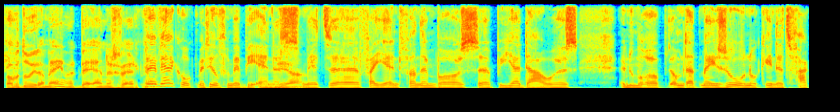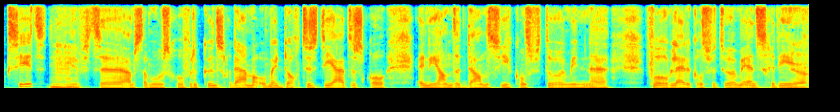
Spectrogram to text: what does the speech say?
Wat bedoel je daarmee met BN'ers werken? Wij werken ook met heel veel met BN'ers. Ja. Met uh, Fayent van den Bos, uh, Pia Douwers, noem maar op. Omdat mijn zoon ook in het vak zit. Die mm -hmm. heeft uh, Amsterdam Hogeschool voor de Kunst gedaan. Maar ook mijn dochters theaterschool. En die andere dans hier conservatorium in uh, vooropleide conservatorium Enschede. Ja.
